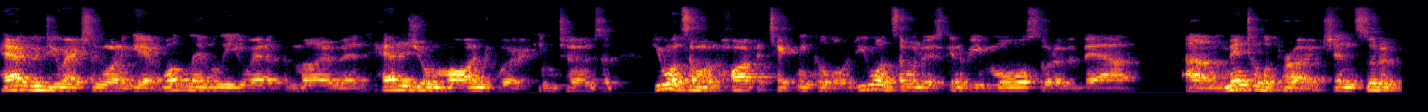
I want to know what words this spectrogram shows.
how good do you actually want to get? What level are you at at the moment? How does your mind work in terms of do you want someone hyper technical, or do you want someone who's going to be more sort of about um, mental approach and sort of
